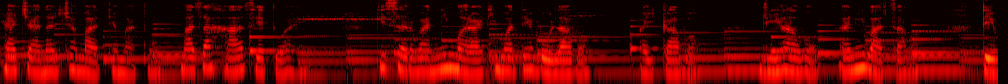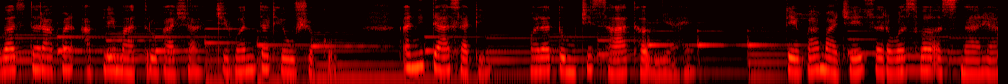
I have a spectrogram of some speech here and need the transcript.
ह्या चॅनलच्या माध्यमातून माझा हाच हेतू आहे की सर्वांनी मराठीमध्ये बोलावं ऐकावं लिहावं आणि वाचावं. तेव्हाच तर आपण आपली मातृभाषा जिवंत ठेवू शकू आणि त्यासाठी मला तुमची साथ हवी आहे. तेव्हा माझे सर्वस्व असणाऱ्या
